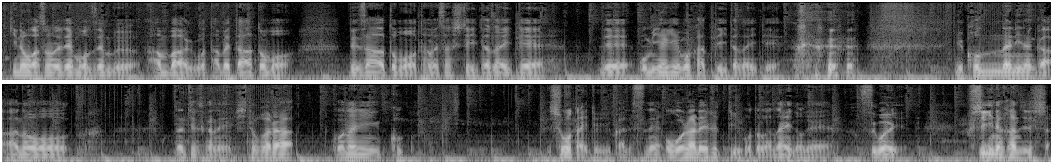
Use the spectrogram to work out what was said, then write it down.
昨日はそれでもう全部ハンバーグを食べた後もデザートも食べさせていただいてでお土産も買っていただいて。いやこんなになんかあの何ていうんですかね人からこんなに招待というかですねおごられるっていうことがないのですごい不思議な感じでした。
